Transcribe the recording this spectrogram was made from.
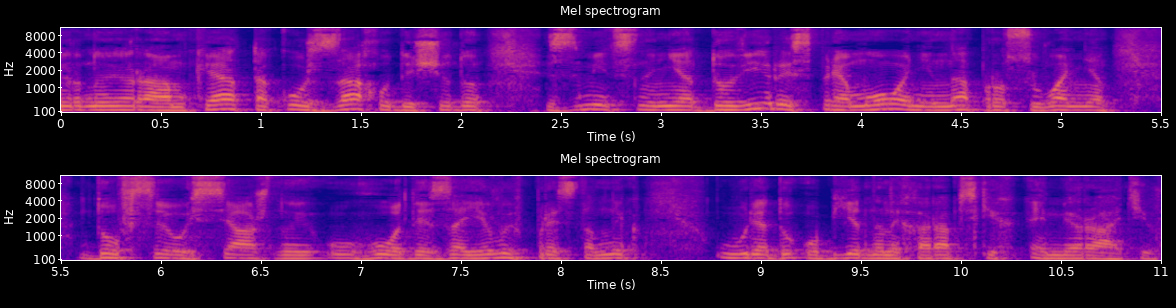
мирної рамки, а також заходи щодо зміцнення довіри, спрямовані на просування до всеосяжної угоди, заявив представник уряду Об'єднаних Арабських Еміратів.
